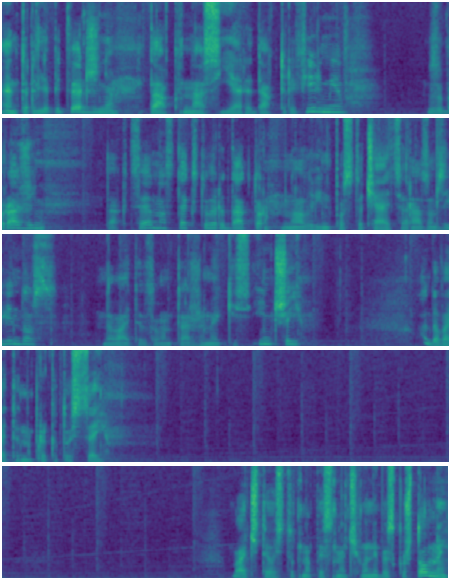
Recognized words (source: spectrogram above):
Enter для підтвердження. Так, в нас є редактори фільмів, зображень. Так, це у нас текстовий редактор, ну, але він постачається разом з Windows. Давайте завантажимо якийсь інший. А давайте, наприклад, ось цей. Бачите, ось тут написано, чи вони безкоштовний.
